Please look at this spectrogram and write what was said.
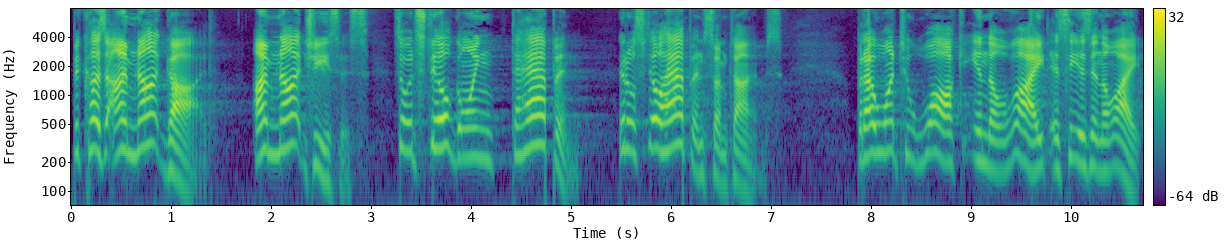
Because I'm not God, I'm not Jesus. So it's still going to happen. It'll still happen sometimes. But I want to walk in the light as He is in the light.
